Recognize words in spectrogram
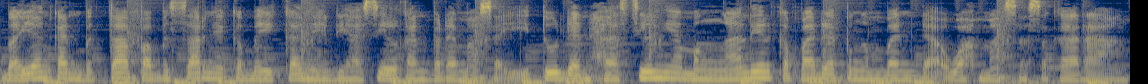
Bayangkan betapa besarnya kebaikan yang dihasilkan pada masa itu dan hasilnya mengalir kepada pengemban dakwah masa sekarang.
